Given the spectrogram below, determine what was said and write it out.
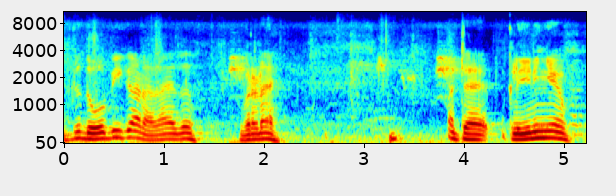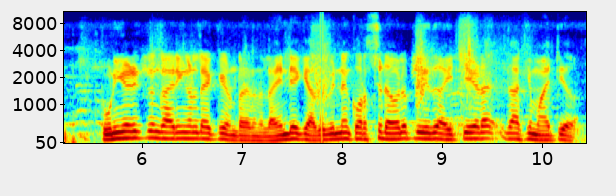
ഇത് ധോബിക്കാട് അതായത് ഇവരുടെ മറ്റേ ക്ലീനിങ് തുണികഴുക്കും കാര്യങ്ങളുടെയൊക്കെ ഉണ്ടായിരുന്നല്ലോ. അതിന്റെയൊക്കെ അത് പിന്നെ കുറച്ച് ഡെവലപ്പ് ചെയ്ത് ഐ ടി ഐയുടെ ഇതാക്കി മാറ്റിയതാണ്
